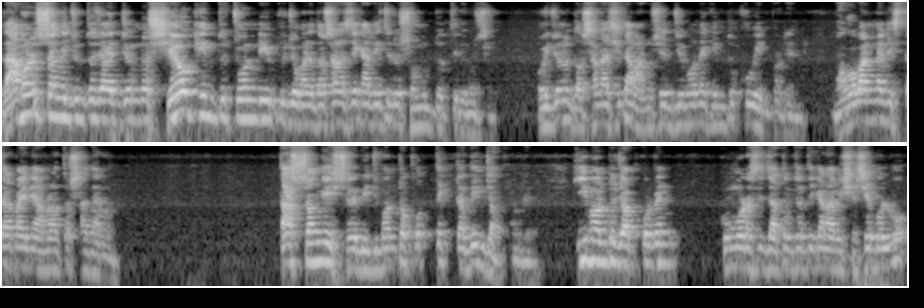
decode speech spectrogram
রাবণের সঙ্গে যুদ্ধ জয়ের জন্য সেও কিন্তু চণ্ডী পুজো মানে দশারাশি কাটিয়েছিল সমুদ্র তীরে বসে ওই জন্য দশারাশিটা মানুষের জীবনে কিন্তু খুব ইম্পর্টেন্ট ভগবান না নিস্তার পাইনি আমরা তো সাধারণ। তার সঙ্গে ঈশ্বরের বীজ মন্ত্র প্রত্যেকটা দিন জপ করবেন। কি মন্ত্র জপ করবেন? কুম্ভ রাশির জাতক জাতিকারা আমি শেষে বলব,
